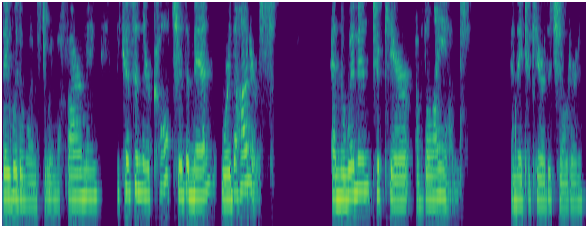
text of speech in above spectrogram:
They were the ones doing the farming because, in their culture, the men were the hunters and the women took care of the land and they took care of the children.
